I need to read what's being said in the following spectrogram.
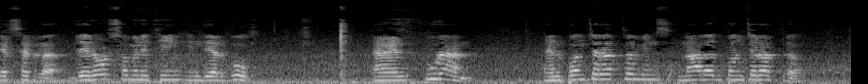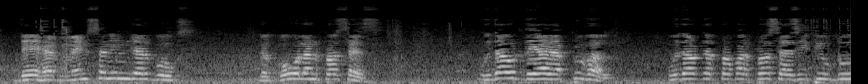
etcetera they wrote so many thing in their book and Purana and Pancharatra means Narad Pancharatra they have mention in their books the goal and process without their approval without the proper process if you do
